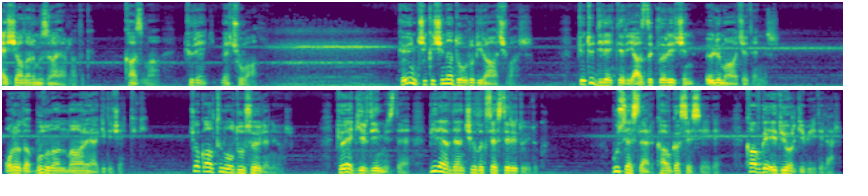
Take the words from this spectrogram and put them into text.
Eşyalarımızı ayarladık. Kazma, kürek ve çuval. Köyün çıkışına doğru bir ağaç var. Kötü dilekleri yazdıkları için ölüm ağacı denir. Orada bulunan mağaraya gidecektik. Çok altın olduğu söyleniyor. Köye girdiğimizde bir evden çığlık sesleri duyduk. Bu sesler kavga sesiydi. Kavga ediyor gibiydiler.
